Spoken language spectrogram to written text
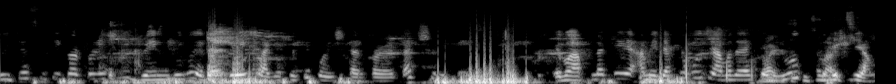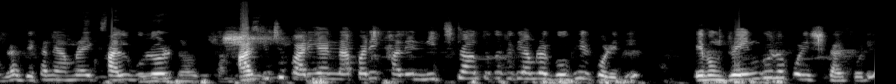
দুইটা সিটি কর্পোরেশন ড্রেনগুলো এবার বেশ আগে থেকে পরিষ্কার করার কাজ শুরু এবং আপনাকে আমি দেখাবো যে আমাদের একটা গ্রুপ করেছি আমরা যেখানে আমরা এই খালগুলোর আর কিছু পারি আর না পারি খালের নিচটা অন্তত যদি আমরা গভীর করে দিই এবং ড্রেনগুলো পরিষ্কার করি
